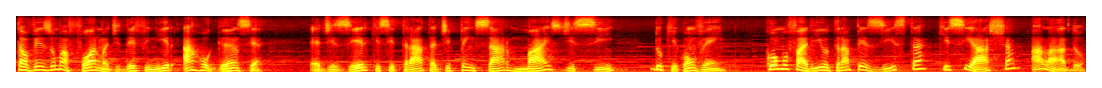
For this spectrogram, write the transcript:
Talvez uma forma de definir arrogância é dizer que se trata de pensar mais de si do que convém, como faria o trapezista que se acha alado.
